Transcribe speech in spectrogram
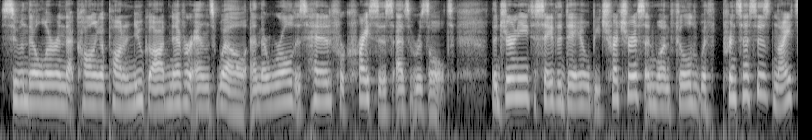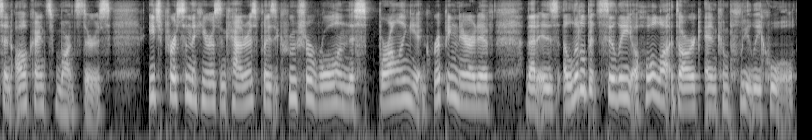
Soon they'll learn that calling upon a new god never ends well, and their world is headed for crisis as a result. The journey to save the day will be treacherous and one filled with princesses, knights, and all kinds of monsters. Each person the heroes encounters plays a crucial role in this sprawling yet gripping narrative that is a little bit silly, a whole lot dark, and completely cool.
